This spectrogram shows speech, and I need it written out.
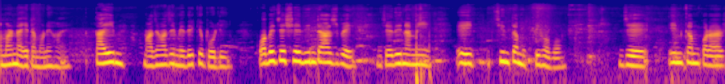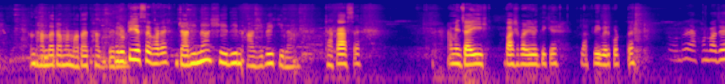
আমার না এটা মনে হয়। তাই মাঝে মাঝে মেয়েদেরকে বলি, কবে যে সেই দিনটা আসবে, যেদিন আমি এই চিন্তা মুক্তি হব, যে ইনকাম করার ধান্দাটা আমার মাথায় থাকবে রুটি আছে ঘরে? জানি না সেদিন আসবে কি না ঢাকা আছে। আমি যাই বাঁশবাড়ির ওইদিকে লাকড়ি বের করতে। বন্ধুরা এখন বাজে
